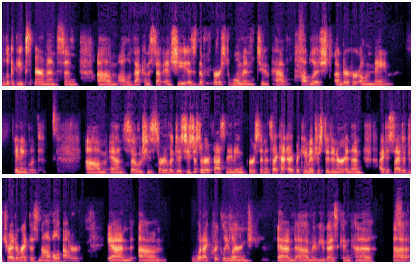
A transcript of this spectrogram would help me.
look at the experiments and um, all of that kind of stuff. And she is the first woman to have published under her own name in England. Um, and so she's sort of she's just a fascinating person. And so I, I became interested in her, and then I decided to try to write this novel about her. And um, what I quickly learned, and uh, maybe you guys can kind of uh,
